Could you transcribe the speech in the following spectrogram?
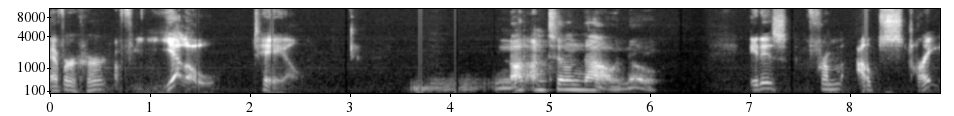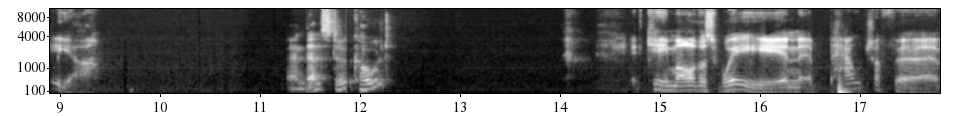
ever heard of Yellowtail? Not until now, no. It is from Australia. And then still cold? It came all this way in a pouch of a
